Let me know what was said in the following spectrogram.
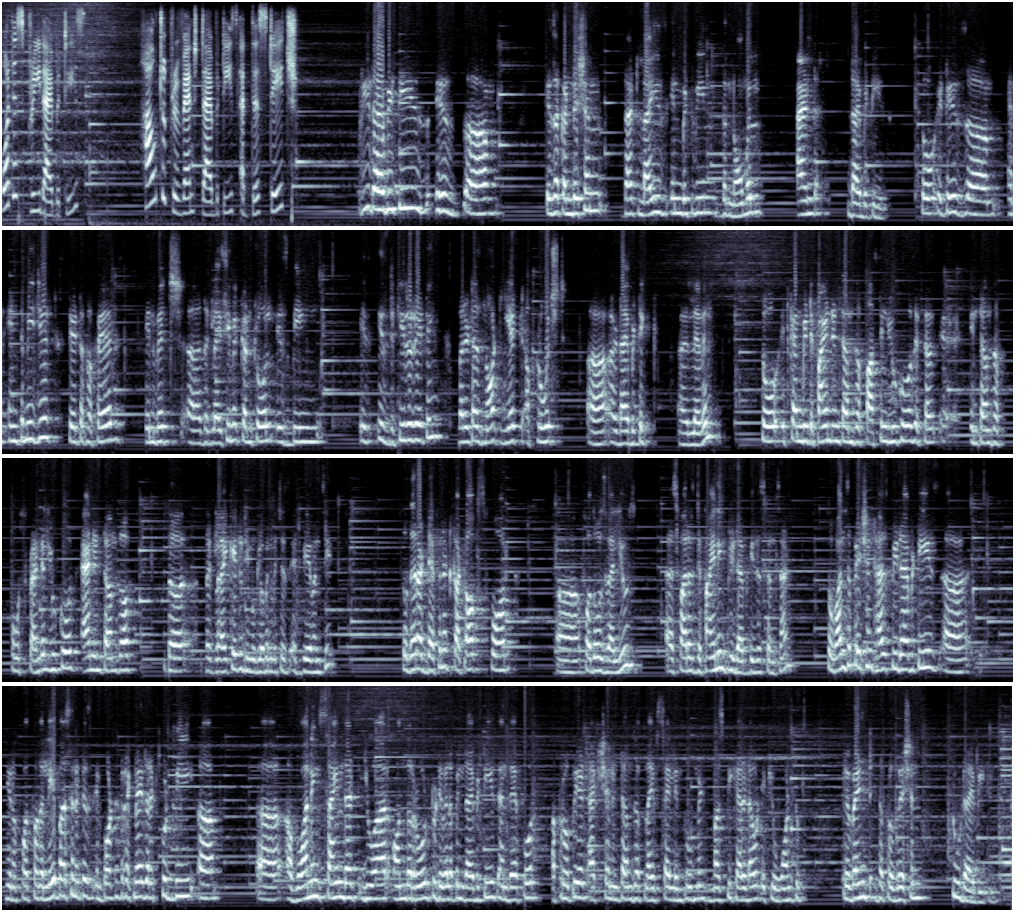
What is prediabetes? How to prevent diabetes at this stage? Prediabetes is um, is a condition that lies in between the normal and diabetes. So it is um, an intermediate state of affairs in which uh, the glycemic control is being is, is deteriorating, but it has not yet approached uh, a diabetic uh, level. So it can be defined in terms of fasting glucose, in terms of postprandial glucose, and in terms of the, the glycated hemoglobin, which is HbA1c. So there are definite cutoffs for uh, for those values as far as defining prediabetes is concerned. So once a patient has prediabetes, uh, you know, for, for the layperson, it is important to recognize that it could be uh, uh, a warning sign that you are on the road to developing diabetes, and therefore appropriate action in terms of lifestyle improvement must be carried out if you want to prevent the progression to diabetes.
